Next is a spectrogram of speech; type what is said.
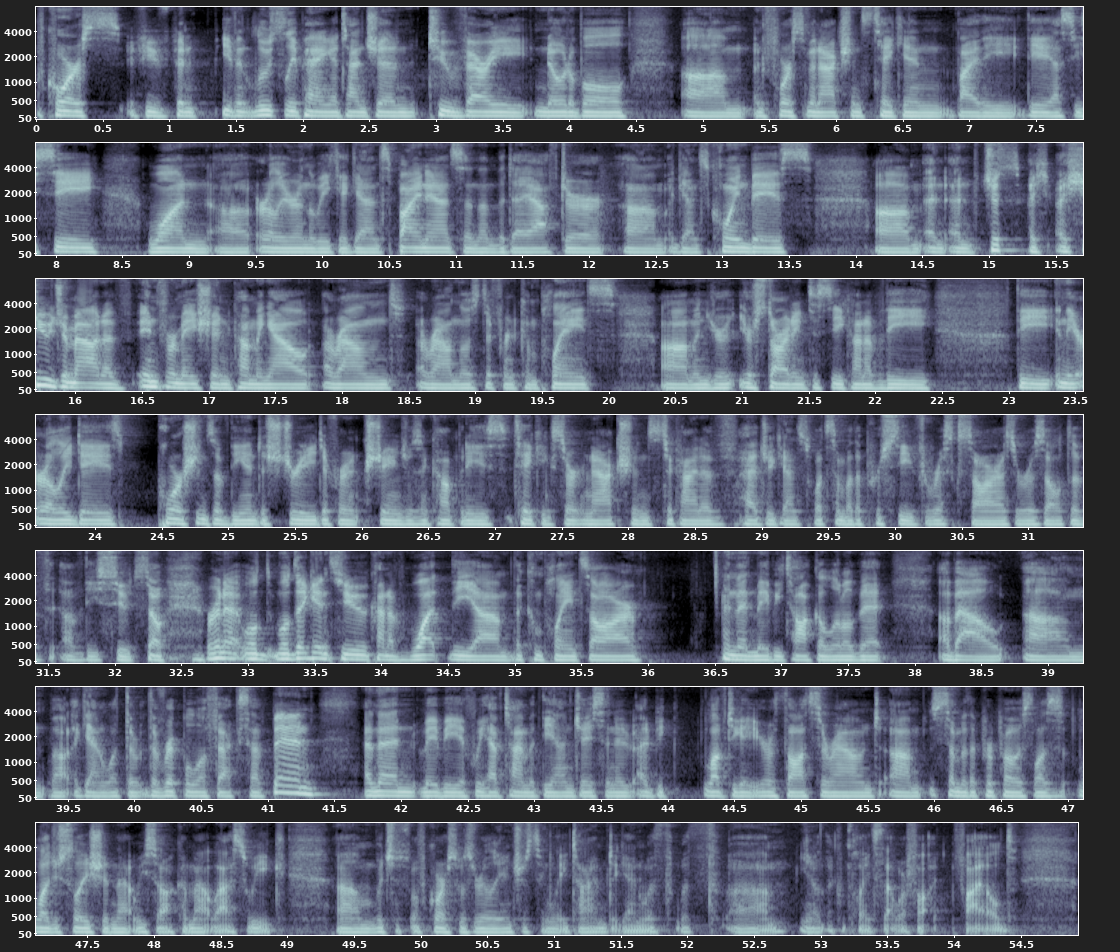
Of course, if you've been even loosely paying attention, two very notable um, enforcement actions taken by the, the SEC. One uh, earlier in the week against Binance, and then the day after um, against Coinbase. Um, and and just a, a, huge amount of information coming out around around those different complaints. Um, and you're you're starting to see kind of the the in the early days portions of the industry, different exchanges and companies taking certain actions to kind of hedge against what some of the perceived risks are as a result of, of these suits. So we're gonna we'll we'll dig into kind of what the um, the complaints are and then maybe talk a little bit about um, about again what the, the ripple effects have been, and then maybe if we have time at the end, Jason, I'd be love to get your thoughts around um, some of the proposed legislation that we saw come out last week, um, which of course was really interestingly timed again with with um, you know the complaints that were fi- filed.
